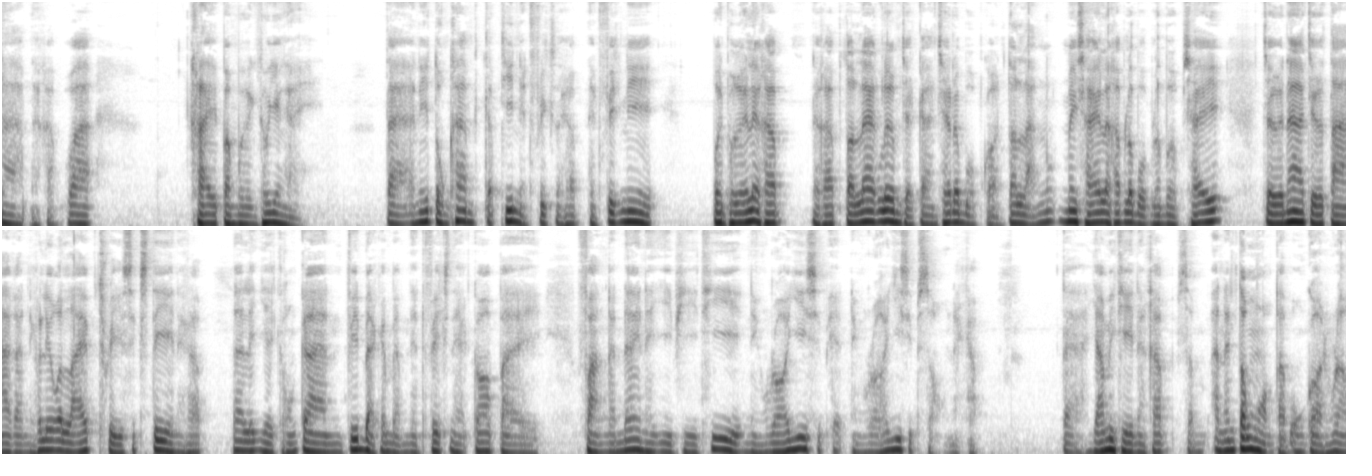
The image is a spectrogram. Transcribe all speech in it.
ทราบนะครับว่าใครประเมินเขายังไง แต่อันนี้ตรงข้ามกับที่ Netflix นะครับ Netflix นี่เปิดเผยเลยครับ นะครับตอนแรกเริ่มจากการใช้ระบบก่อนตอนหลังไม่ใช้แล้วครับ ระบบระบบใช้เจอหน้าเจอตากันเขาเรียกว่า Live 360 นะครับรายละเอียดของการ feedback กันแบบ Netflix เนี่ยก็ไปฟังกันได้ใน EP ที่ 121 122 นะครับ แต่ย้ำอีกทีนะครับ อันนั้นต้องเหมาะกับองค์กรของเรา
